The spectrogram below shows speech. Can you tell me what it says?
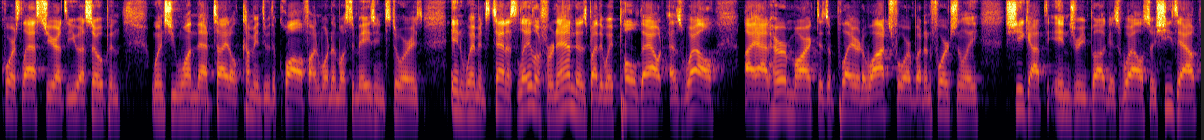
course, last year at the U.S. Open when she won that title, coming through the qualifying. One of the most amazing stories in women's tennis. Leylah Fernandez, by the way, pulled out as well. I had her marked as a player to watch for, but unfortunately, she got the injury bug as well, so she's out.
